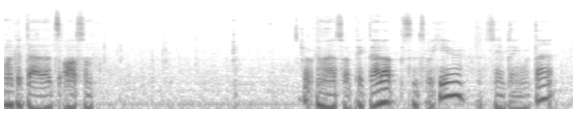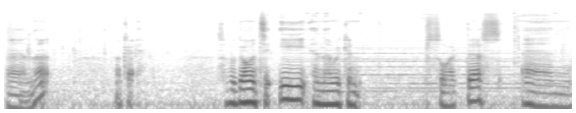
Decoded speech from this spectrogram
Look at that. That's awesome. Oh, we might as well pick that up since we're here. Same thing with that and that. Okay. So we go into E and then we can select this and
